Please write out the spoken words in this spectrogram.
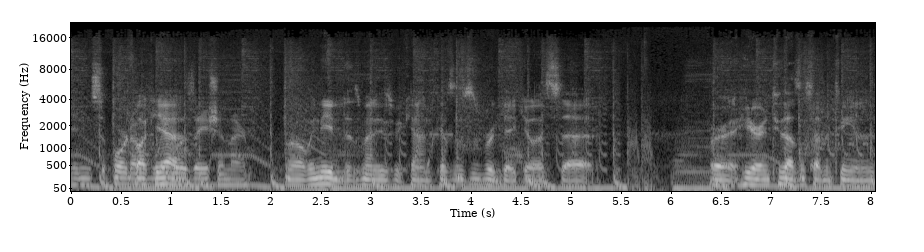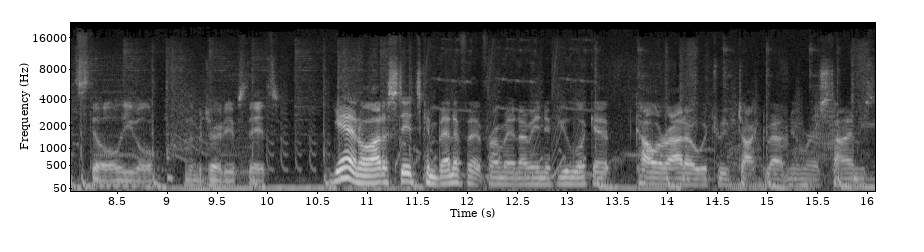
in support of Fuck yeah. legalization there. Well, we need as many as we can because this is ridiculous that we're here in 2017 and it's still illegal in the majority of states. Yeah, and a lot of states can benefit from it. I mean, if you look at Colorado, which we've talked about numerous times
